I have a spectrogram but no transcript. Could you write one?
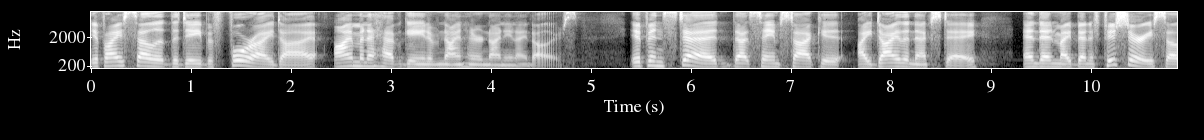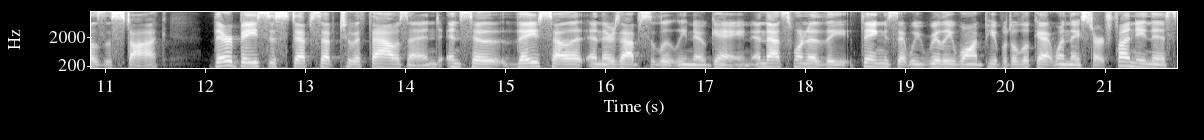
if I sell it the day before I die, I'm going to have gain of $999. If instead that same stock, I die the next day and then my beneficiary sells the stock, their basis steps up to a thousand and so they sell it and there's absolutely no gain and that's one of the things that we really want people to look at when they start funding this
